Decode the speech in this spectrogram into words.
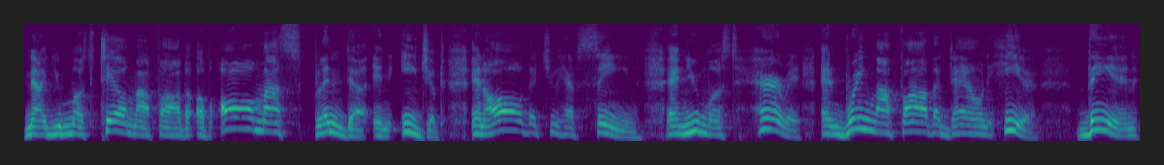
Now you must tell my father of all my splendor in Egypt and all that you have seen, and you must hurry and bring my father down here. Then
